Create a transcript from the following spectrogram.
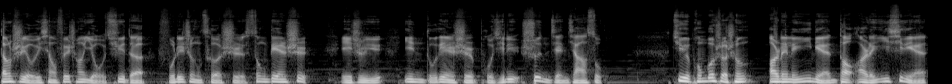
当时有一项非常有趣的福利政策是送电视，以至于印度电视普及率瞬间加速。据彭博社称，二零零一年到二零一七年，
